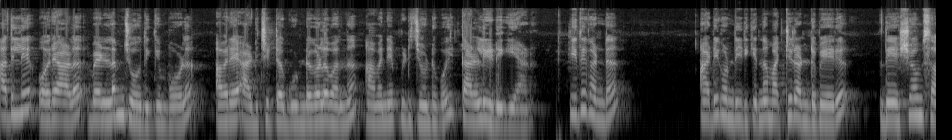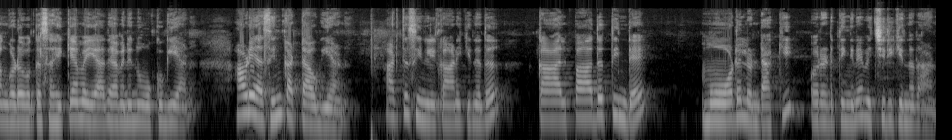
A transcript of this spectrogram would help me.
അതിൽ ഒരാൾ വെള്ളം ചോദിക്കുമ്പോൾ അവരെ അടിച്ചിട്ട ഗുണ്ടകൾ വന്ന് അവനെ പിടിച്ചുകൊണ്ട് പോയി തള്ളിയിടുകയാണ്. ഇത് കണ്ട് അടി കൊണ്ടിരിക്കുന്ന മറ്റു രണ്ട് പേര് ദേഷ്യവും സങ്കടവും ഒക്കെ സഹിക്കാൻ വയ്യാതെ അവനെ നോക്കുകയാണ്. അവിടെ ആ സീൻ കട്ടാവുകയാണ്. അടുത്ത സീനിൽ കാണിക്കുന്നത് കാൽപാദത്തിന്റെ മോഡലുണ്ടാക്കി ഒരിടത്ത് ഇങ്ങനെ വെച്ചിരിക്കുന്നതാണ്.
